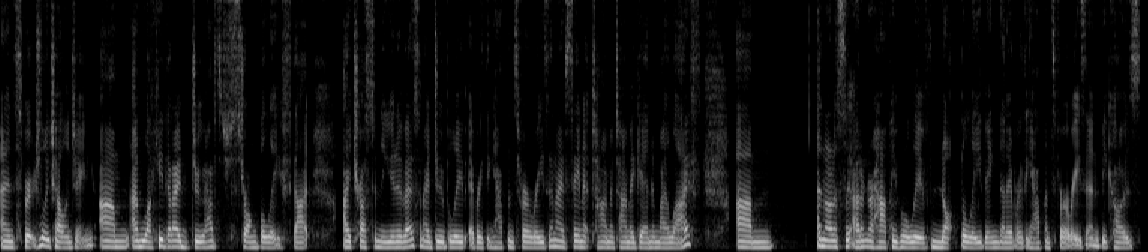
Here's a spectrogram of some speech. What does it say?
and spiritually challenging. Um, I'm lucky that I do have such a strong belief that I trust in the universe and I do believe everything happens for a reason. I've seen it time and time again in my life. Um, and honestly, I don't know how people live not believing that everything happens for a reason because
